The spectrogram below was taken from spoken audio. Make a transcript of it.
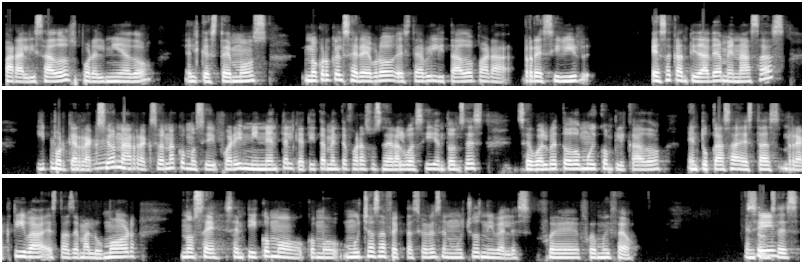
paralizados por el miedo, el que estemos, no creo que el cerebro esté habilitado para recibir esa cantidad de amenazas y porque reacciona, reacciona como si fuera inminente el que a ti también te fuera a suceder algo así, entonces se vuelve todo muy complicado. En tu casa estás reactiva, estás de mal humor, no sé, sentí como, como muchas afectaciones en muchos niveles, fue, fue muy feo. Entonces,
